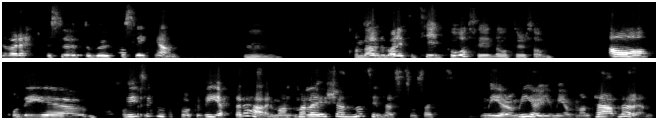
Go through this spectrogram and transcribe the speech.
det var rätt beslut att gå ut på slingan. Mm. Han behövde bara lite tid på sig låter det som. Ja, och det, det är så himla svårt att veta det här. Man, man lär ju känna sin häst som sagt mer och mer ju mer man tävlar den.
